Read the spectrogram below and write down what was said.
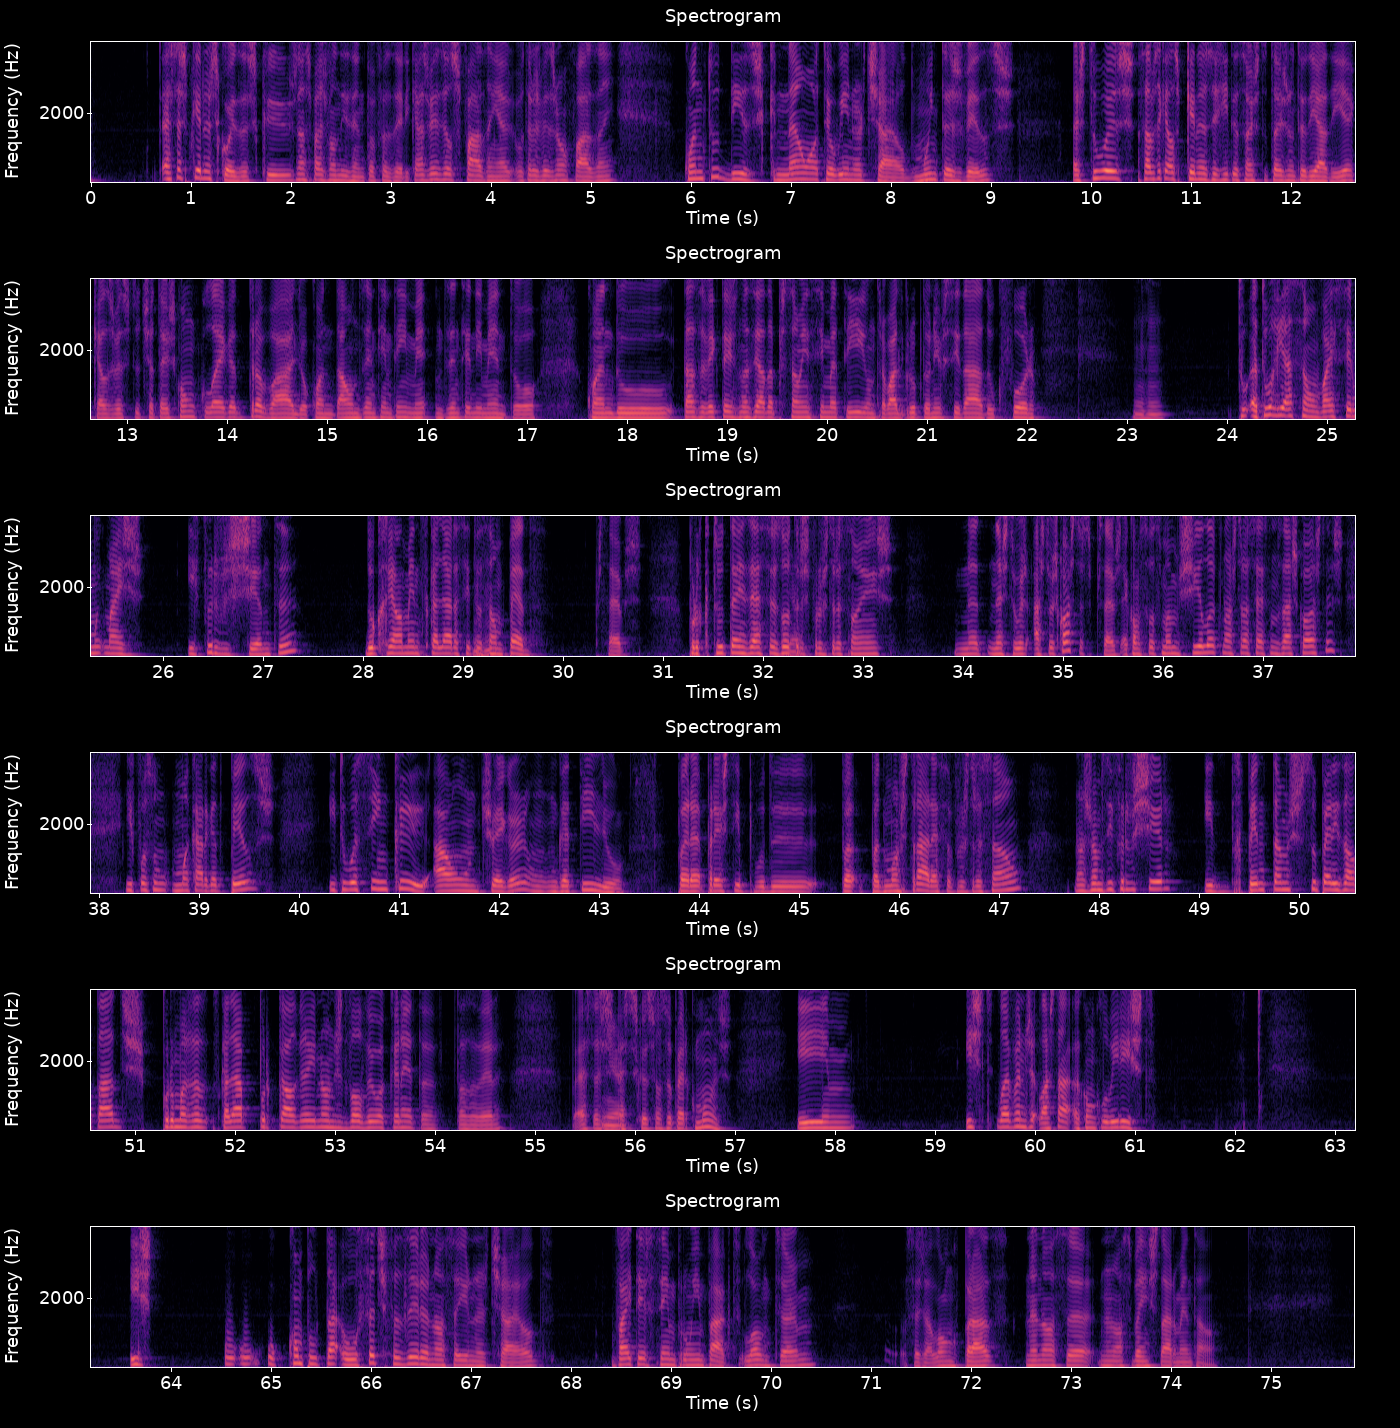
Estas pequenas coisas que os nossos pais vão dizendo para fazer e que às vezes eles fazem, outras vezes não fazem, quando tu dizes que não ao teu inner child, muitas vezes as tuas, sabes aquelas pequenas irritações que tu tens no teu dia a dia, aquelas vezes que tu te chateias com um colega de trabalho, ou quando há um desentendimento, um desentendimento, ou quando estás a ver que tens demasiada pressão em cima de ti, um trabalho de grupo da universidade, o que for, Uhum. Tu- a tua reação vai ser muito mais efervescente do que realmente, se calhar, a situação pede, percebes? Porque tu tens essas outras frustrações na- nas tuas, às tuas costas, percebes? É como se fosse uma mochila que nós trouxéssemos às costas e fosse um- uma carga de pesos e tu assim que há um trigger, um um gatilho para, para este tipo de para, para demonstrar essa frustração, nós vamos efervescer e de repente estamos super exaltados por uma se calhar porque alguém não nos devolveu a caneta, estás a ver? Estas, Yeah. estas coisas são super comuns. E hum, isto leva-nos, lá está, a concluir isto. Isto, o, o, o, completar, o satisfazer a nossa inner child vai ter sempre um impacto long term, ou seja, a longo prazo, na nossa, no nosso bem-estar mental.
